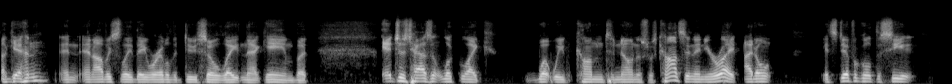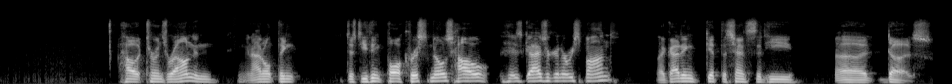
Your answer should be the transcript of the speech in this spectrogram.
again, and and obviously they were able to do so late in that game, but it just hasn't looked like what we've come to know as Wisconsin. And you're right, I don't. It's difficult to see how it turns around, and, and I don't think. Just do you think Paul Chryst knows how his guys are going to respond? Like I didn't get the sense that he uh, does.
